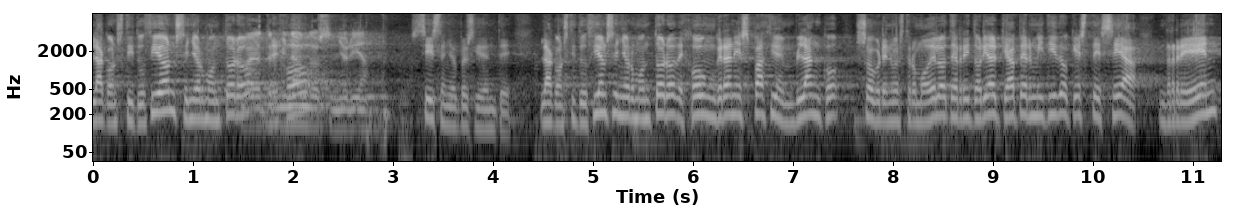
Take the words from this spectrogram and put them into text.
La Constitución, señor Montoro, Vaya dejó- terminando, señoría. Sí, señor presidente. La Constitución, señor Montoro, dejó un gran espacio en blanco sobre nuestro modelo territorial que ha permitido que éste sea rehén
